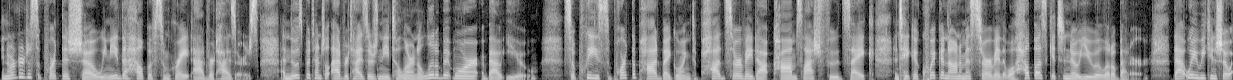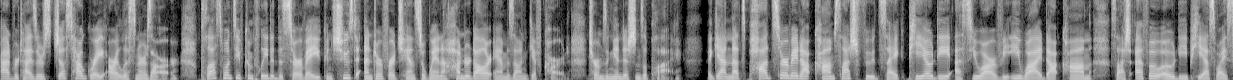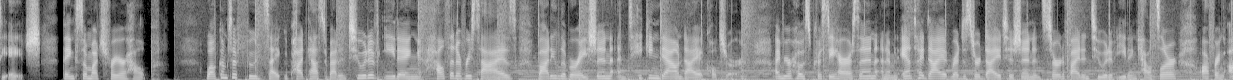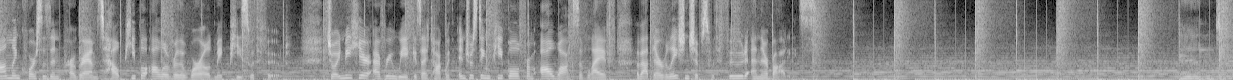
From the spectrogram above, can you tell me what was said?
In order to support this show, we need the help of some great advertisers. And those potential advertisers need to learn a little bit more about you. So please support the pod by going to podsurvey.com slash foodpsych and take a quick anonymous survey that will help us get to know you a little better. That way we can show advertisers just how great our listeners are. Plus, once you've completed the survey, you can choose to enter for a chance to win a $100 Amazon gift card. Terms and conditions apply. Again, that's slash foodpsych, P-O-D-S-U-R-V-E-Y dot com slash F-O-O-D-P-S-Y-C-H. Thanks so much for your help. Welcome to Food Psych, a podcast about intuitive eating, health at every size, body liberation, and taking down diet culture. I'm your host, Christy Harrison, and I'm an anti diet registered dietitian and certified intuitive eating counselor, offering online courses and programs to help people all over the world make peace with food. Join me here every week as I talk with interesting people from all walks of life about their relationships with food and their bodies. Anti-diet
